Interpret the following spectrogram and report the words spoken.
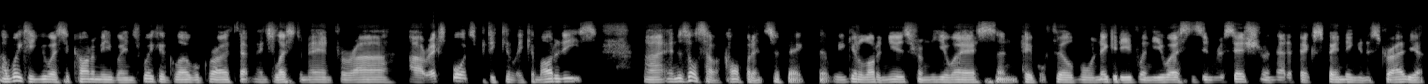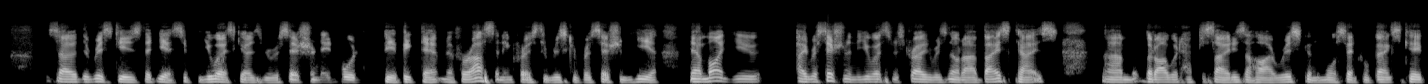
a weaker US economy means weaker global growth. That means less demand for our, our exports, particularly commodities. Uh, and there's also a confidence effect that we get a lot of news from the US and people feel more negative when the US is in recession and that affects spending in Australia. So the risk is that, yes, if the US goes into recession, it would be a big dampener for us and increase the risk of recession here. Now, mind you, a recession in the US and Australia is not our base case, um, but I would have to say it is a high risk, and the more central banks keep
